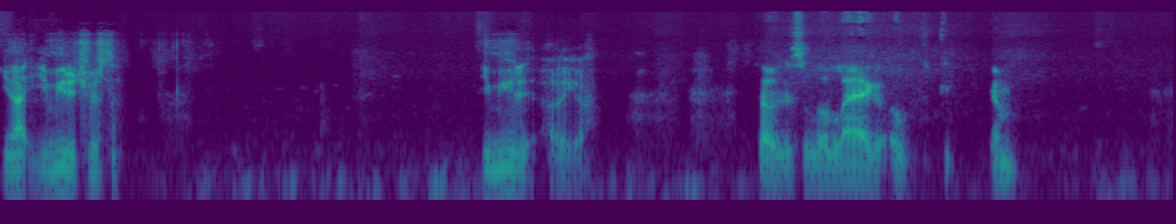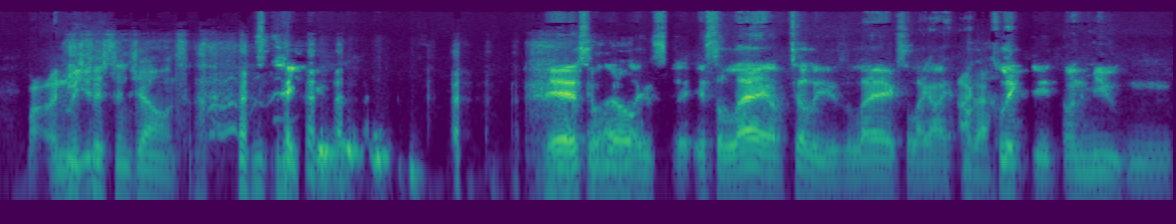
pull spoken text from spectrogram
You're not you muted, Tristan. You muted. Oh, there you go. So just a little lag. Oh, I'm. He's Tristan Jones. Thank you. Yeah, it's a, like it's, a, it's a lag. I'm telling you, it's a lag. So like I, okay. I clicked it unmute and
